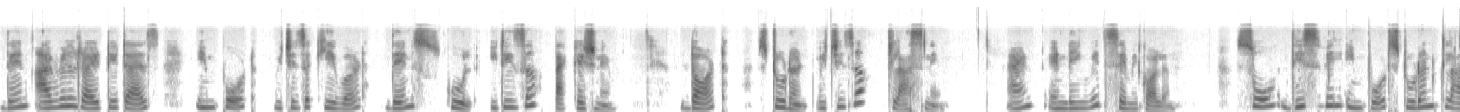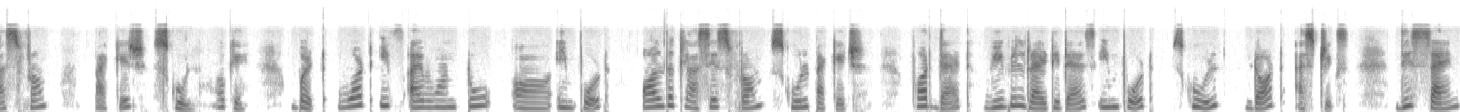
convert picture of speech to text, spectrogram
Then i will write it as import which is a keyword then school. It is a package name. Dot student which is a class name. And ending with semicolon so this will import student class from package school okay but what if i want to uh, import all the classes from school package. For that, we will write it as import school dot asterisk. This sign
